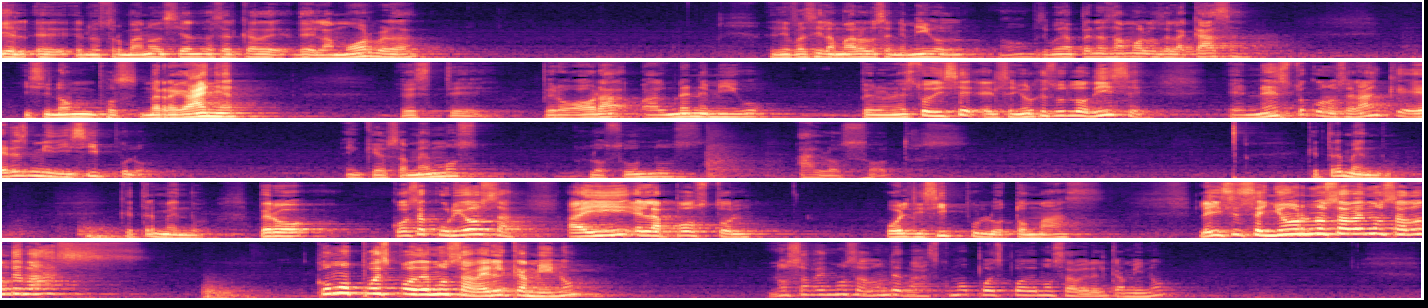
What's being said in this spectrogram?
Y eh, nuestro hermano decía acerca del amor, ¿verdad? Es muy fácil amar a los enemigos, ¿no? Pues muy apenas amo a los de la casa. Y si no, pues me regañan. Este, pero ahora a un enemigo. Pero en esto dice, el Señor Jesús lo dice. En esto conocerán que eres mi discípulo. En que os amemos los unos a los otros. Qué tremendo, qué tremendo. Pero cosa curiosa, ahí el apóstol o el discípulo Tomás le dice, Señor, no sabemos a dónde vas. ¿Cómo pues podemos saber el camino? No sabemos a dónde vas. ¿Cómo pues podemos saber el camino?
